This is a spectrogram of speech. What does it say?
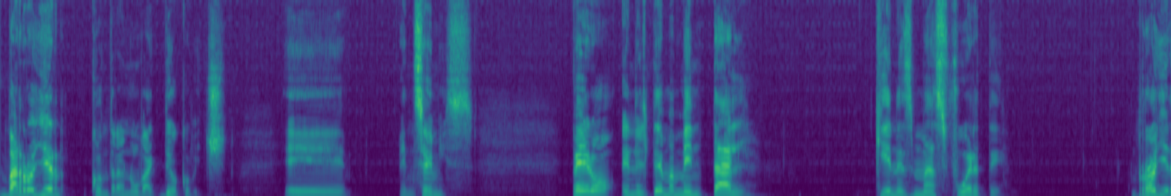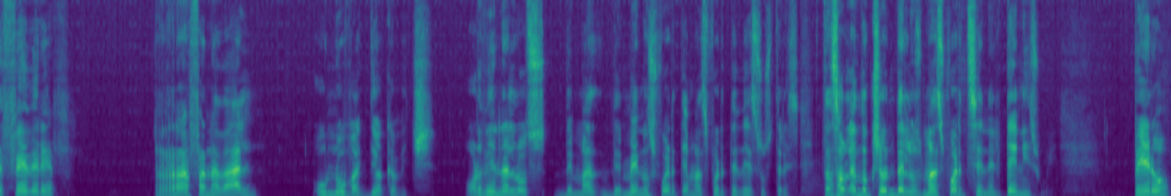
Va Roger contra Novak Djokovic eh, en semis. Pero en el tema mental, ¿quién es más fuerte? ¿Roger Federer, Rafa Nadal o Novak Djokovic. Ordénalos de, más, de menos fuerte a más fuerte de esos tres. Estás hablando que son de los más fuertes en el tenis, güey. Pero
